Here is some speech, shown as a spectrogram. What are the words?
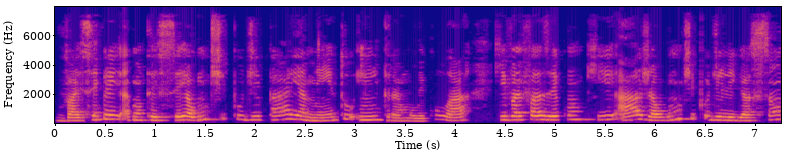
vai sempre acontecer algum tipo de pareamento intramolecular que vai fazer com que haja algum tipo de ligação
